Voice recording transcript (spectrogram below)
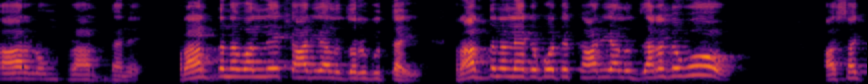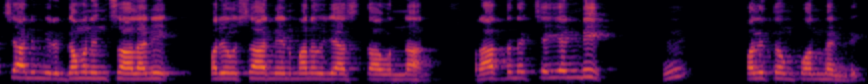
కారణం ప్రార్థనే. ప్రార్థన వల్లే కార్యాలు జరుగుతాయి. ప్రార్థన లేకపోతే కార్యాలు జరగవు. ఆ సత్యాన్ని మీరు గమనించాలని మరి ఒకసారి నేను మనవి చేస్తూ ఉన్నాను. ప్రార్థన చెయ్యండి ఫలితం పొందండి.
